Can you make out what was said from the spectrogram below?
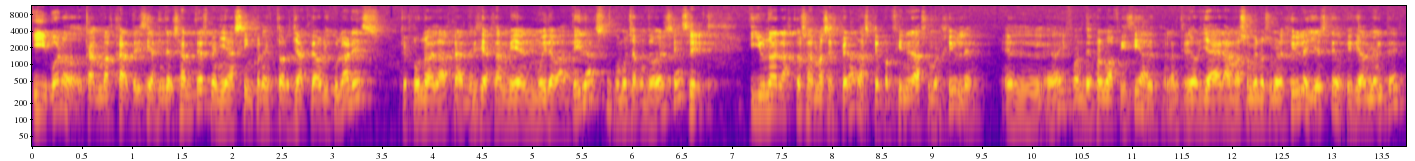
Y bueno, más características interesantes, venía sin conector jack de auriculares, que fue una de las características también muy debatidas, con mucha controversia. Y una de las cosas más esperadas, que por fin era sumergible, el, el iPhone, de forma oficial. El anterior ya era más o menos sumergible y este oficialmente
